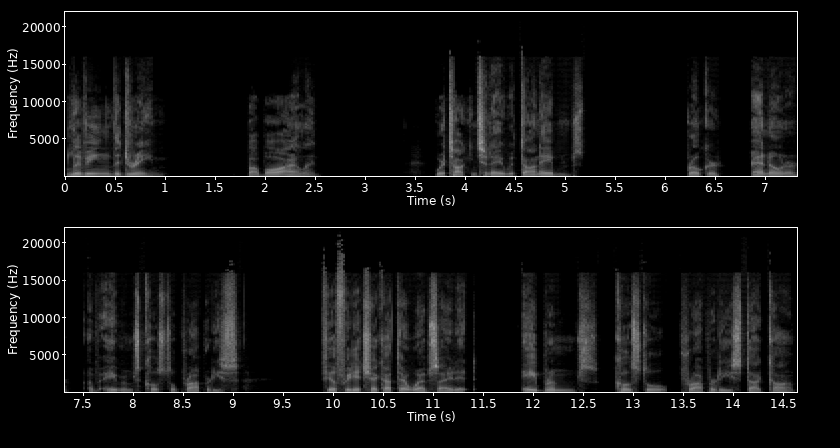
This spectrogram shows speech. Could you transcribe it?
Living the Dream Balboa Island. We're talking today with Don Abrams, broker and owner of Abrams Coastal Properties. Feel free to check out their website at abramscoastalproperties.com.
